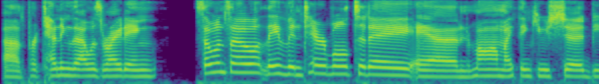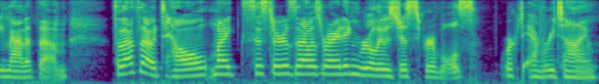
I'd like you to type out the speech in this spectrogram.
uh, pretending that I was writing, so and so, they've been terrible today, and mom, I think you should be mad at them. So that's how I would tell my sisters that I was writing. Really, was just scribbles. Worked every time.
